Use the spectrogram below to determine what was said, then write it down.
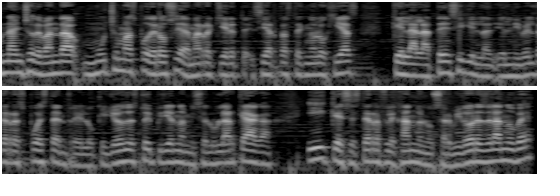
un ancho de banda mucho más poderoso y además requiere te- ciertas tecnologías que la latencia y el, el nivel de respuesta entre lo que yo le estoy pidiendo a mi celular que haga y que se esté reflejando en los servidores de la nube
